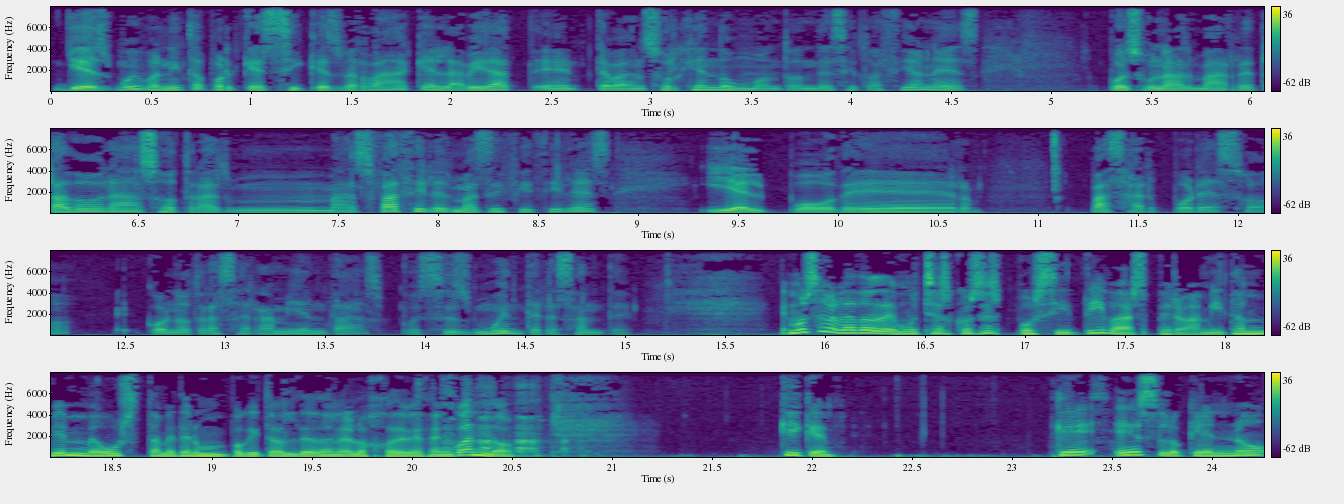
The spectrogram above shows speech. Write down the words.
y es muy bonito porque sí que es verdad que en la vida te, te van surgiendo un montón de situaciones, pues unas más retadoras, otras más fáciles, más difíciles y el poder pasar por eso con otras herramientas, pues es muy interesante. Hemos hablado de muchas cosas positivas, pero a mí también me gusta meter un poquito el dedo en el ojo de vez en cuando. Quique, ¿qué es lo que no...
